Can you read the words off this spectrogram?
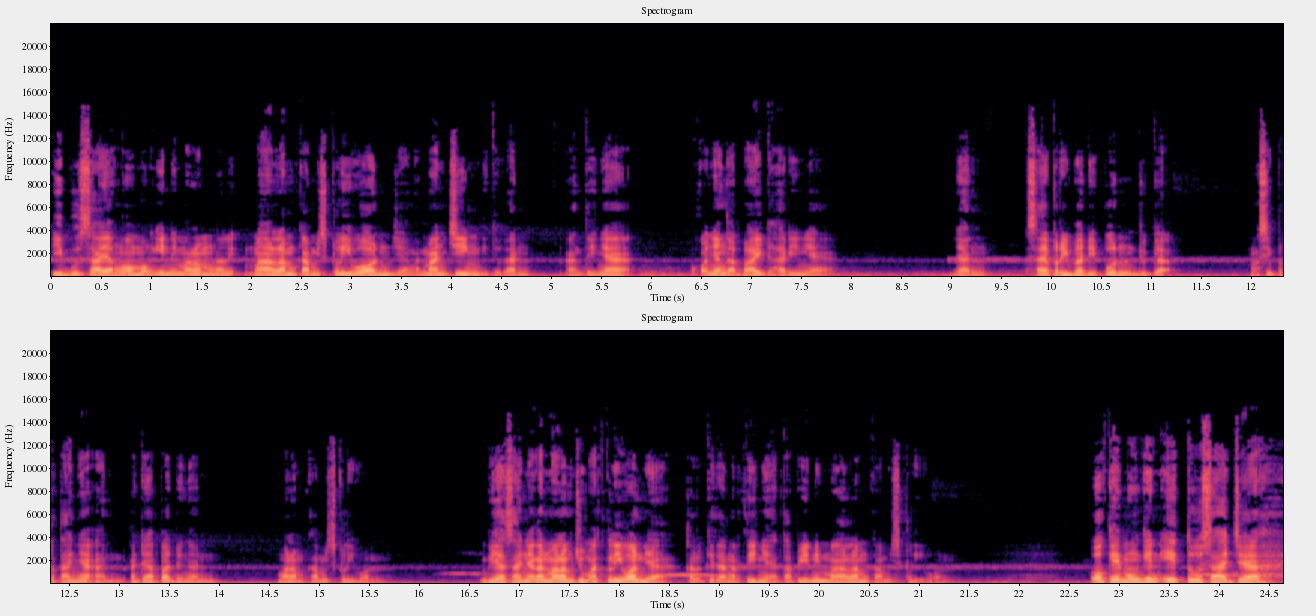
ibu saya ngomong ini malam malam Kamis Kliwon, jangan mancing gitu kan. Nantinya pokoknya nggak baik harinya. Dan saya pribadi pun juga masih pertanyaan, ada apa dengan malam Kamis Kliwon? Biasanya kan malam Jumat Kliwon ya, kalau kita ngertinya, tapi ini malam Kamis Kliwon. Oke, mungkin itu saja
